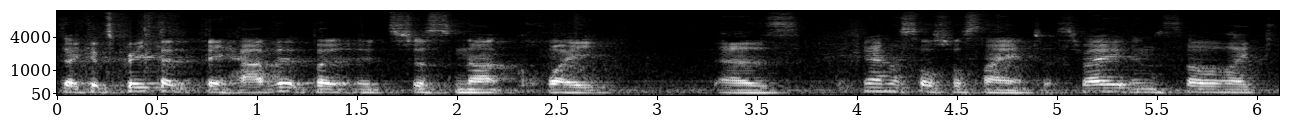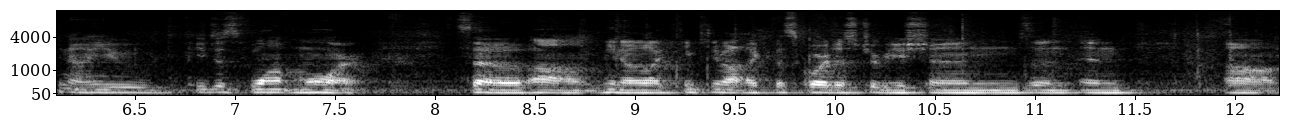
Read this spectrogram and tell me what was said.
like it's great that they have it, but it's just not quite as, you know, I'm a social scientist, right? And so like, you know, you, you just want more. So, um, you know, like thinking about like the score distributions and, and um,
